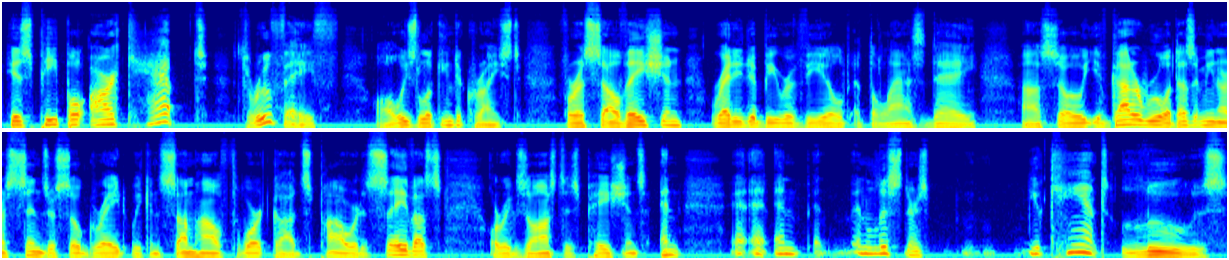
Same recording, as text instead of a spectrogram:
his people are kept through faith, always looking to Christ, for a salvation ready to be revealed at the last day. Uh, so you've got a rule. It doesn't mean our sins are so great we can somehow thwart God's power to save us or exhaust his patience. And, and, and, and listeners, you can't lose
